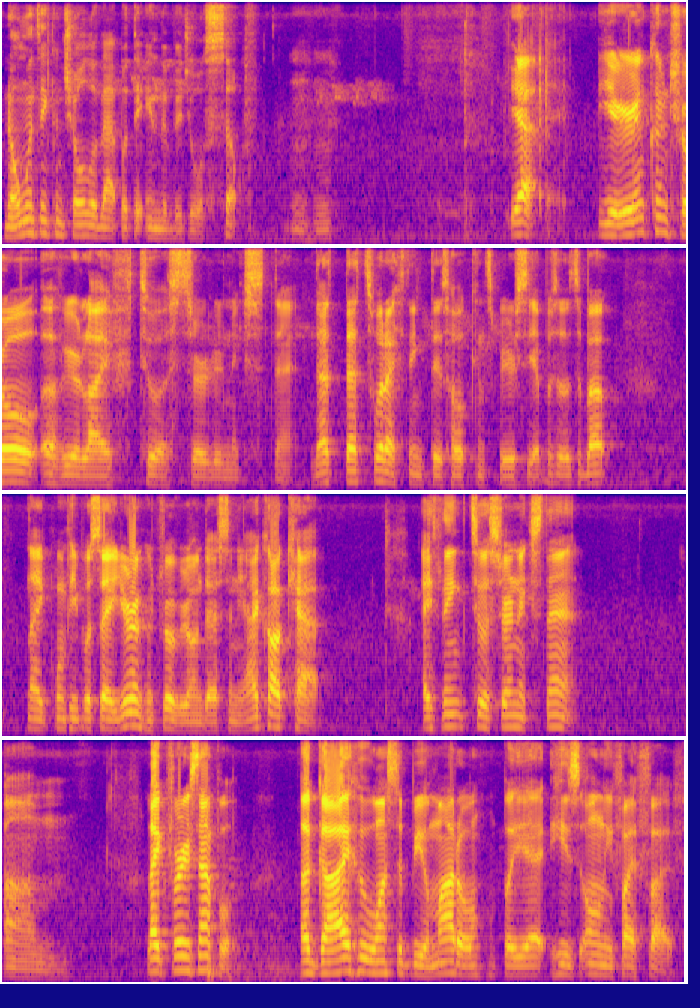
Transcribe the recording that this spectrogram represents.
No one's in control of that but the individual self. Mm-hmm. Yeah, you're in control of your life to a certain extent. That that's what I think this whole conspiracy episode is about. Like when people say you're in control of your own destiny, I call cap. I think to a certain extent, um, like for example, a guy who wants to be a model but yet he's only five five,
